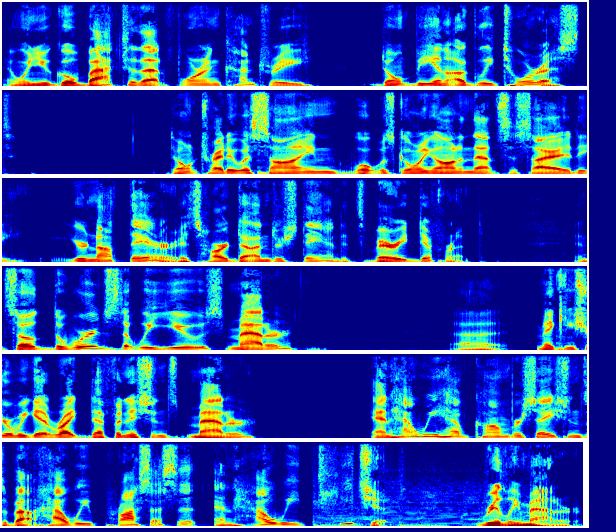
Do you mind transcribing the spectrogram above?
and when you go back to that foreign country, don't be an ugly tourist. Don't try to assign what was going on in that society. You're not there. It's hard to understand. It's very different, and so the words that we use matter. Uh, making sure we get right definitions matter and how we have conversations about how we process it and how we teach it really matter.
